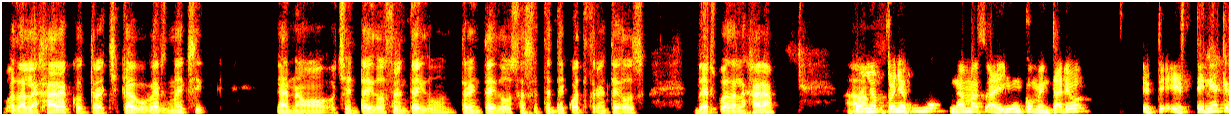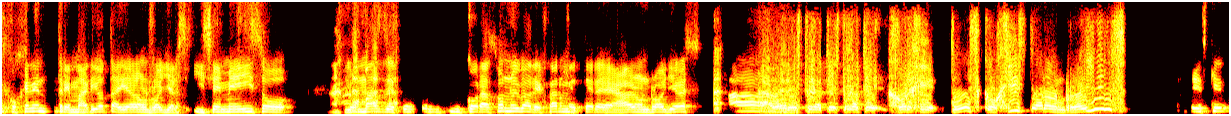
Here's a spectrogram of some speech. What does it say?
Guadalajara contra Chicago Bears Mexic ganó 82-32 32 a 74-32 Bears Guadalajara. Ah, Toño, Toño, nada más ahí un comentario. Eh, tenía que escoger entre Mariota y Aaron Rodgers y se me hizo lo más de mi corazón no iba a dejar meter a Aaron Rodgers. A, ah. ver, espérate, espérate. Jorge, ¿tú escogiste a Aaron Rodgers? Es que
